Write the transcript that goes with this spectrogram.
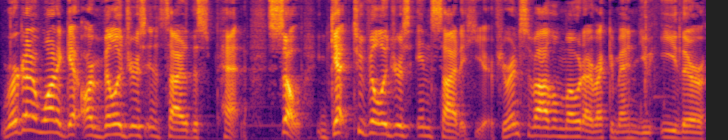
We're gonna wanna get our villagers inside of this pen. So, get two villagers inside of here. If you're in survival mode, I recommend you either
